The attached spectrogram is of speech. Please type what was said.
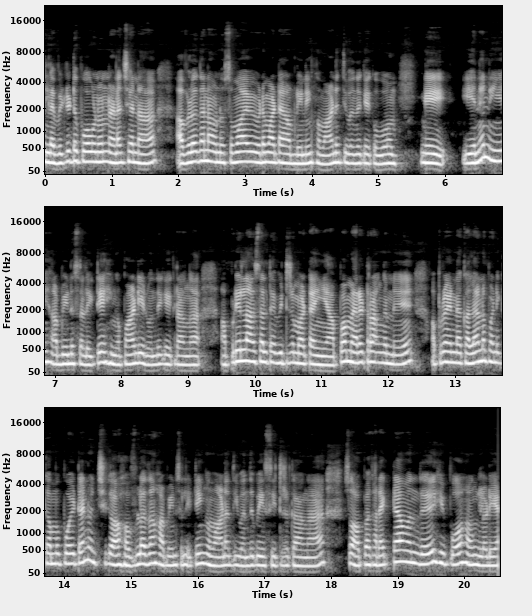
இல்லை விட்டுட்டு போகணும்னு நினச்சேன்னா அவ்வளோதான் நான் உன்னை சும்மாவே விட மாட்டேன் அப்படின்னு இங்கே வானத்தி வந்து கேட்கவும் ஏய் என்ன நீ? அப்படின்னு சொல்லிட்டு எங்கள் பாண்டியன் வந்து கேட்குறாங்க அப்படியெல்லாம் அசால்ட்டை விட்டுற மாட்டேன். என் அப்பா மிரட்டுறாங்கன்னு. அப்புறம் என்னை கல்யாணம் பண்ணிக்காமல் போயிட்டேன்னு வச்சுக்கோ. அவ்வளோதான் அப்படின்னு சொல்லிட்டு இங்கே வானதி வந்து பேசிகிட்டு இருக்காங்க. ஸோ அப்போ கரெக்டாக வந்து இப்போது அவங்களுடைய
